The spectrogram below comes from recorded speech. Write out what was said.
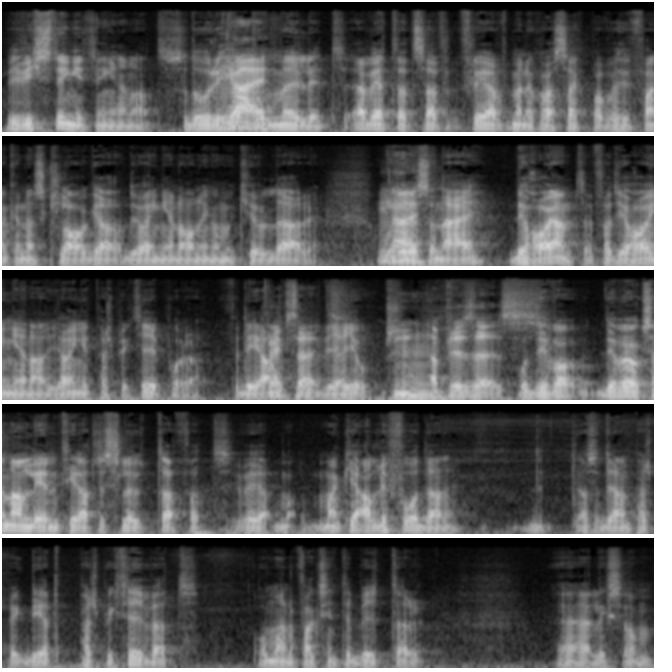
Vi visste ingenting annat, så då är det helt Nej. omöjligt Jag vet att så här, flera människor har sagt bara hur fan kan du ens klaga? Du har ingen aning om hur kul det är Och då är Nej. det så nej, det har jag inte för att jag har, ingen, jag har inget perspektiv på det För det är allt Exakt. vi har gjort Mm. Ja precis Och det var, det var också en anledning till att vi slutade för att vi, man kan ju aldrig få den Alltså den perspek- det perspektivet Om man faktiskt inte byter eh, liksom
